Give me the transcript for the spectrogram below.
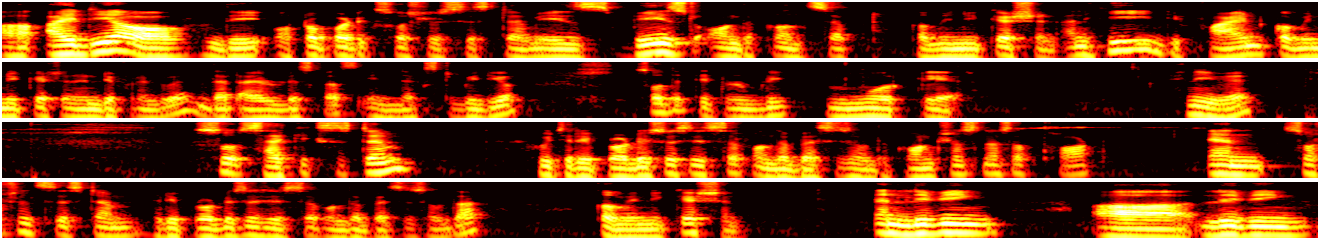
uh, idea of the autopoietic social system is based on the concept communication and he defined communication in different way that I will discuss in next video so that it will be more clear. anyway so psychic system which reproduces itself on the basis of the consciousness of thought and social system reproduces itself on the basis of the communication. And living uh, living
